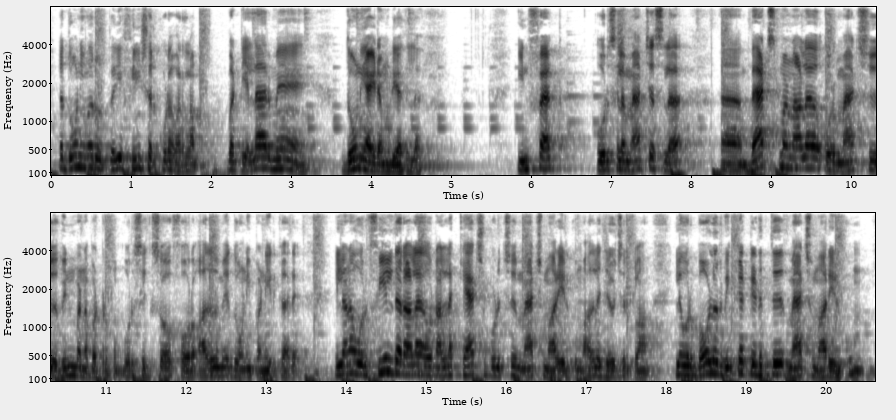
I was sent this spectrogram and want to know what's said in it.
இல்லை தோனி மாதிரி ஒரு பெரிய ஃபினிஷர் கூட வரலாம். பட் எல்லாருமே தோனி ஆகிட முடியாதுல்ல. இன்ஃபேக்ட் ஒரு சில மேட்சஸில் பேட்ஸ்மேனால் ஒரு மேட்ச் வின் பண்ணப்பட்டிருக்கும். ஒரு சிக்ஸோ ஃபோரோ அதுவுமே தோனி பண்ணியிருக்காரு. இல்லைனா ஒரு ஃபீல்டரால் ஒரு நல்ல கேட்ச் பிடிச்சி மேட்ச் மாறி இருக்கும் அதில் ஜெயிச்சிருக்கலாம். இல்லை ஒரு பவுலர் விக்கெட் எடுத்து மேட்ச் மாறி இருக்கும்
